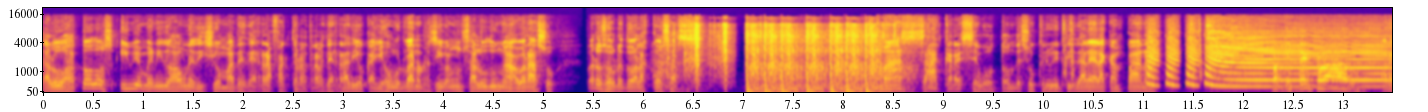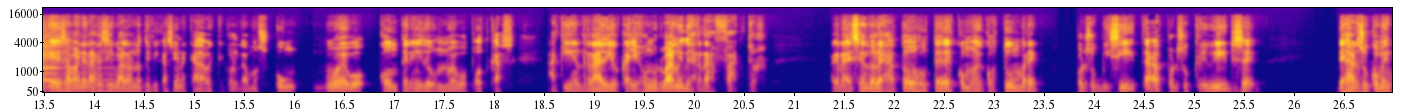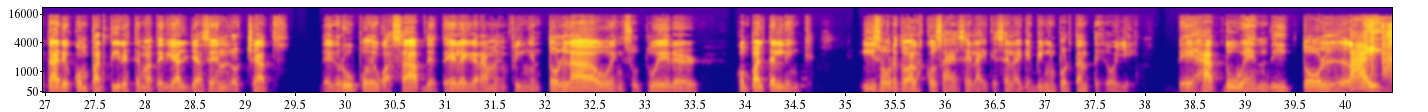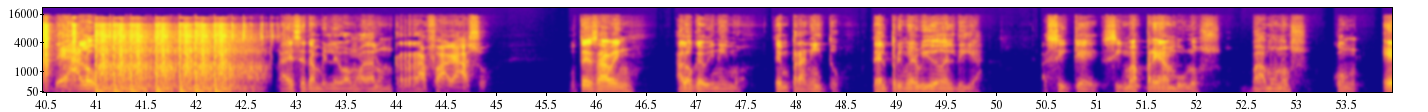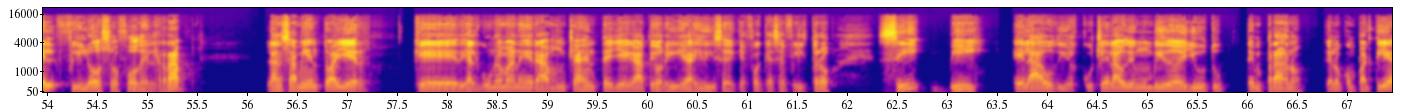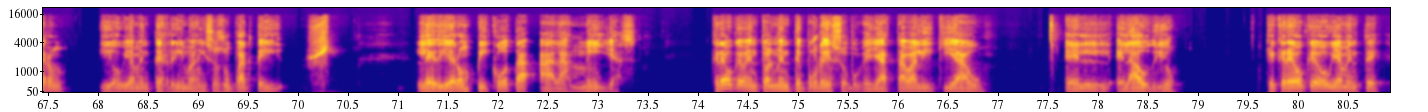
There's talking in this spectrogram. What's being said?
Saludos a todos y bienvenidos a una edición más desde Rap Factor a través de Radio Callejón Urbano. Reciban un saludo, un abrazo, pero sobre todas las cosas, masacra ese botón de suscribirte y dale a la campana Para que esté claro. para que de esa manera reciba las notificaciones cada vez que colgamos un nuevo contenido, un nuevo podcast aquí en Radio Callejón Urbano y de Rap Factor. Agradeciéndoles a todos ustedes como de costumbre por sus visitas, por suscribirse, dejar su comentario, compartir este material, ya sea en los chats de grupo de WhatsApp, de Telegram, en fin, en todos lados, en su Twitter. Comparte el link. Y sobre todas las cosas, ese like. Ese like es bien importante. Oye, deja tu bendito like. Déjalo. A ese también le vamos a dar un rafagazo. Ustedes saben a lo que vinimos, tempranito, del primer video del día. Así que, sin más preámbulos, vámonos con el filósofo del rap. Lanzamiento ayer que de alguna manera mucha gente llega a teorías y dice que fue que se filtró. Sí vi el audio, escuché el audio en un video de YouTube temprano que lo compartieron y obviamente Rimas hizo su parte y le dieron picota a las millas. Creo que eventualmente por eso, porque ya estaba liqueado el, el audio, que creo que obviamente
